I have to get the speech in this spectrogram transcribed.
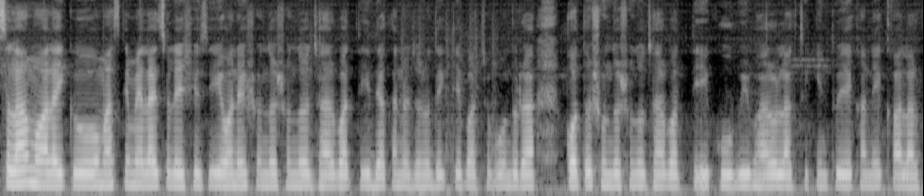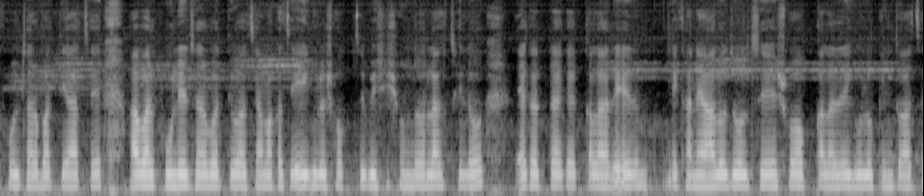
আসসালামু আলাইকুম আজকে মেলায় চলে এসেছি। অনেক সুন্দর সুন্দর ঝাড়বাতি দেখানোর জন্য দেখতে পাচ্ছ বন্ধুরা। কত সুন্দর সুন্দর ঝাড়বাতি, খুবই ভালো লাগছে কিন্তু এখানে কালারফুল ঝাড়বাতি আছে, আবার ফুলের ঝাড়বাতিও আছে। আমার কাছে এইগুলো সবচেয়ে বেশি সুন্দর লাগছিল। এক একটা, এক এক কালারের এখানে আলো জ্বলছে, সব কালারেরগুলো কিন্তু আছে,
